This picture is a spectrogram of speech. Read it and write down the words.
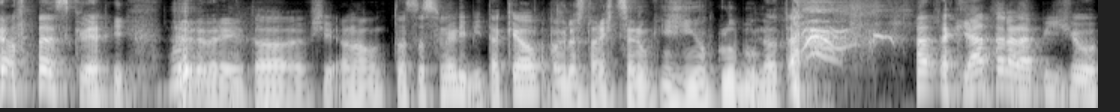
jo, to je skvělý. To je dobrý. To, vši, ano, to, co se mi líbí. Tak jo. A pak dostaneš cenu knižního klubu. No ta... tak já teda napíšu.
